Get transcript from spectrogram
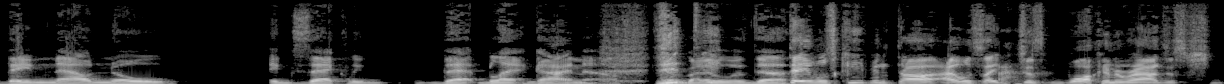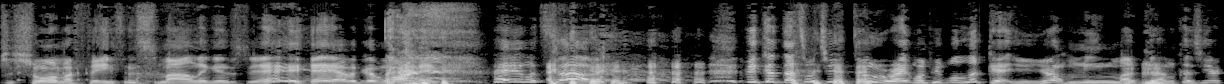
they now know exactly that black guy now. Everybody who was there. They was keeping thought. I was like just walking around, just just showing my face and smiling and say, hey, hey, have a good morning. hey, what's up? because that's what you do, right? When people look at you, you don't mean mug them because you're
